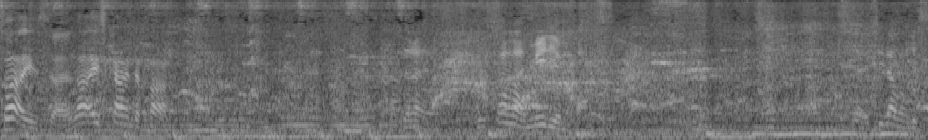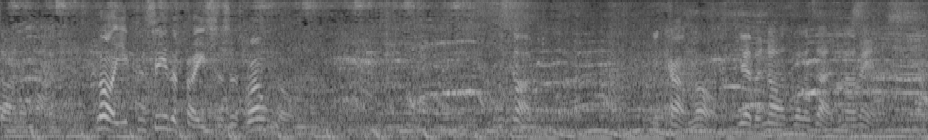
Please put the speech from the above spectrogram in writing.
Look that is though. That is kind of fun. I don't know. It's kind of like medium fast. Yeah, see that one just starting up. Look, you can see the faces as well though. You can't. You can't look. Yeah, but not as well as that. You know what I mean? Yeah.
